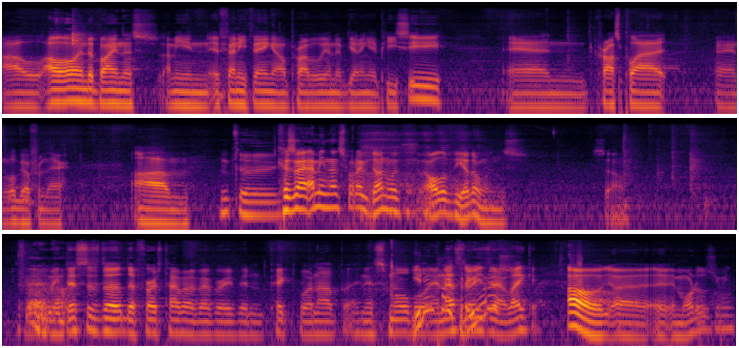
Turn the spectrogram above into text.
I'll I'll end up buying this. I mean, if anything, I'll probably end up getting a PC and cross plat, and we'll go from there. Um, Okay. because I, I mean that's what I've done with all of the other ones. So Fair I mean, enough. this is the the first time I've ever even picked one up, and it's mobile, didn't and that's the three with reason I like it. oh, uh, Immortals, you mean?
